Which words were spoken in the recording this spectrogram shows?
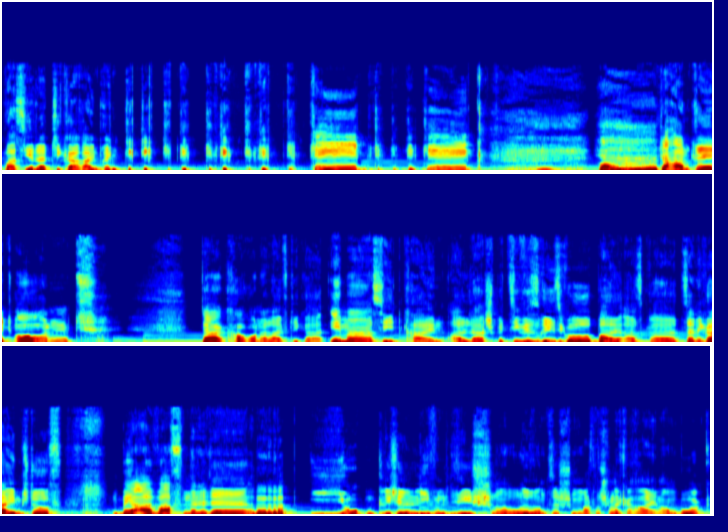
was hier der Ticker reinbringt. Tick, tick, tick, tick, tick, tick, tick, tick, tick, tick, tick, tick, tick, tick. Ja, der Hahn und der Corona-Live-Ticker. Immer sieht kein altersspezifisches Risiko bei AstraZeneca-Impfstoff. Bewaffnete Jugendliche liefen sich Massenschlägerei in Hamburg.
